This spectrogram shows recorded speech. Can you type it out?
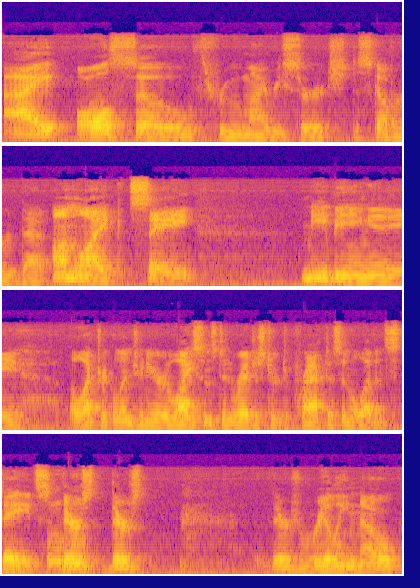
I also, through my research, discovered that unlike, say, me being a electrical engineer licensed and registered to practice in 11 states, Mhm. there's there's there's really no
